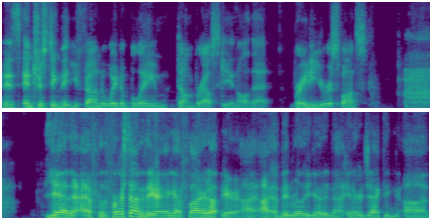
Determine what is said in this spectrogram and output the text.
And it's interesting that you found a way to blame Dombrowski and all that. Brady, your response? Yeah, for the first time, I think I got fired up here. I I, have been really good at not interjecting. Uh,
